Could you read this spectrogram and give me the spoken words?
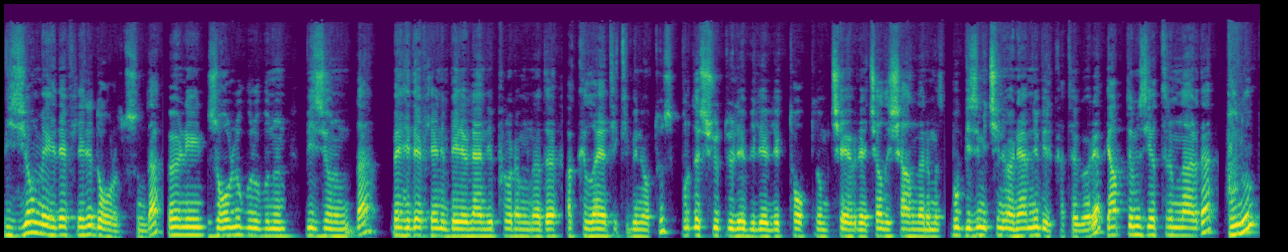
vizyon ve hedefleri doğrultusunda örneğin Zorlu grubunun vizyonunda ve hedeflerinin belirlendiği programın adı Akıllı Hayat 2030. Burada sürdürülebilirlik, toplum, çevre, çalışanlarımız bu bizim için önemli bir kategori. Yaptığımız yatırımlarda bunu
